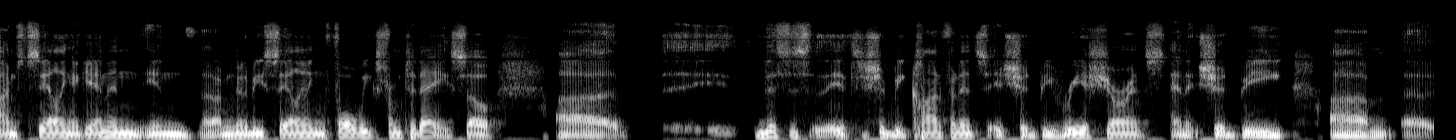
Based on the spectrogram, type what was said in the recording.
I'm sailing again in in I'm going to be sailing four weeks from today. So. Uh, this is it should be confidence it should be reassurance and it should be um, uh,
